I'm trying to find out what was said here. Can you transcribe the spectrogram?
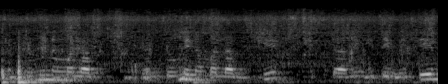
Ang dumi ng malag dumi ng malagkit. Daming itim-itim.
